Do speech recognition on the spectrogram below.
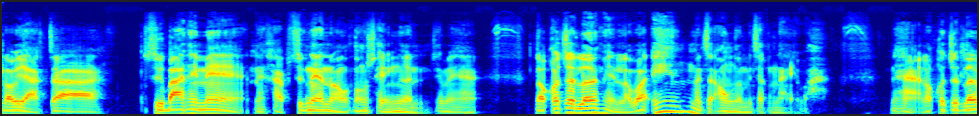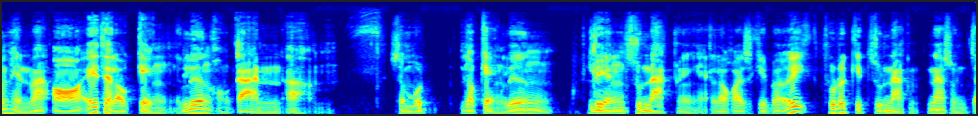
เราอยากจะซื้อบ้านให้แม่นะครับ ซึ่งแน่นอนต้องใช้เงินใช่ไหมฮะเราก็จะเริ่มเห็นแล้วว่าเอ๊ะมันจะเอาเงินมาจากไหนวะ นะฮะเราก็จะเริ่มเห็นว่าอ๋อเอ๊แต่เราเก่งเรื่องของการสมมติเราเก่งเรื่องเลี้ยงสุนัขอย่างเงี้ยเราก็จะคิดว่าเอ้ยธุรกิจสุนัขน่าสนใจ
